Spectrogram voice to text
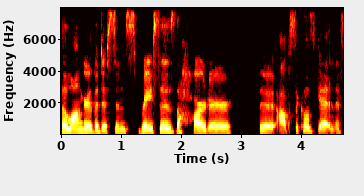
the longer the distance races, the harder the obstacles get and,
